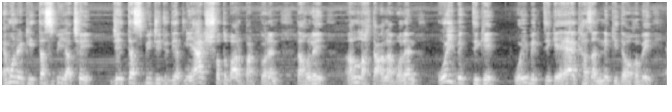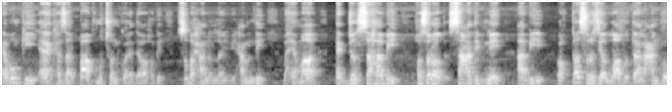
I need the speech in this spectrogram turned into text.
এমন একটি তাসবি আছে যে তাসবিটি যদি আপনি একশতবার পাঠ করেন, তাহলে আল্লাহ তাআলা বলেন, ওই ব্যক্তিকে ওই ব্যক্তিকে এক হাজার নেকি দেওয়া হবে এবং কি এক হাজার পাপ মোচন করে দেওয়া হবে। সুবাহান হামদি ভাই আমার, একজন সাহাবি হজরত সাদ ইবনে আবি ওয়াক্কাস রাদিয়াল্লাহু তাআলা আনহু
